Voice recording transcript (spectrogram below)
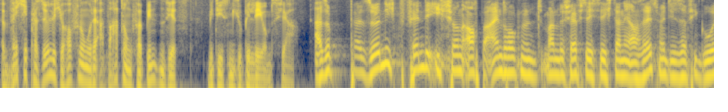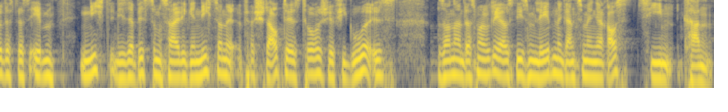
Welche persönliche Hoffnung oder Erwartung verbinden Sie jetzt mit diesem Jubiläumsjahr? Also persönlich finde ich schon auch beeindruckend, man beschäftigt sich dann ja auch selbst mit dieser Figur, dass das eben nicht, dieser Bistumsheilige, nicht so eine verstaubte historische Figur ist, sondern dass man wirklich aus diesem Leben eine ganze Menge rausziehen kann.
